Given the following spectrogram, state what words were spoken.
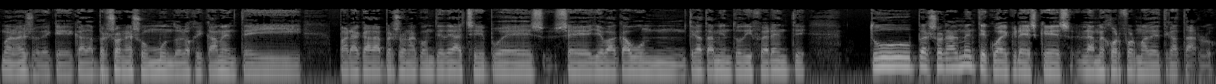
bueno, eso, de que cada persona es un mundo, lógicamente, y para cada persona con TDAH pues se lleva a cabo un tratamiento diferente, ¿tú personalmente cuál crees que es la mejor forma de tratarlo?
